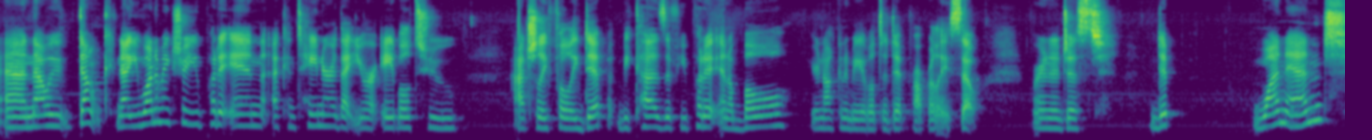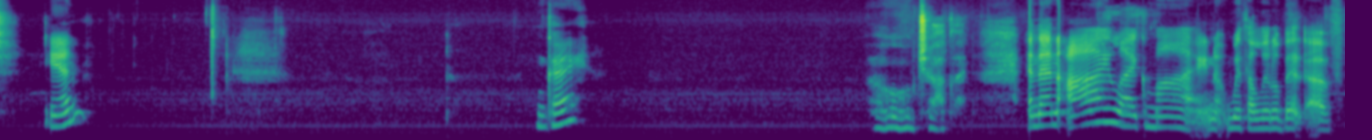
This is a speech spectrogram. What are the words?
And now we dunk. Now you wanna make sure you put it in a container that you're able to actually fully dip because if you put it in a bowl, you're not gonna be able to dip properly. So we're gonna just dip one end in. Okay. Oh, chocolate. And then I like mine with a little bit of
